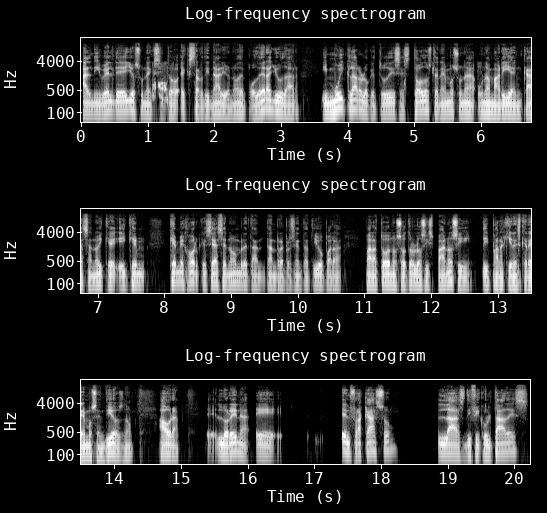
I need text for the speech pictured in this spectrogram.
al nivel de ellos un éxito extraordinario, ¿no? De poder ayudar y muy claro lo que tú dices, todos tenemos una, una María en casa, ¿no? Y que, y qué mejor que sea ese nombre tan, tan representativo para, para todos nosotros los hispanos y, y para quienes creemos en Dios, ¿no? Ahora, eh, Lorena, el fracaso, las dificultades,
